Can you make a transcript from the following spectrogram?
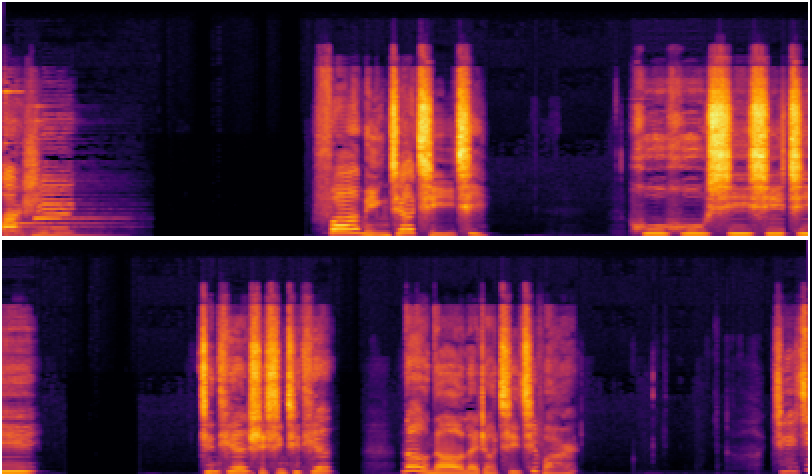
巴士。发明家琪琪，呼呼吸吸机。今天是星期天，闹闹来找琪琪玩儿。琪琪，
